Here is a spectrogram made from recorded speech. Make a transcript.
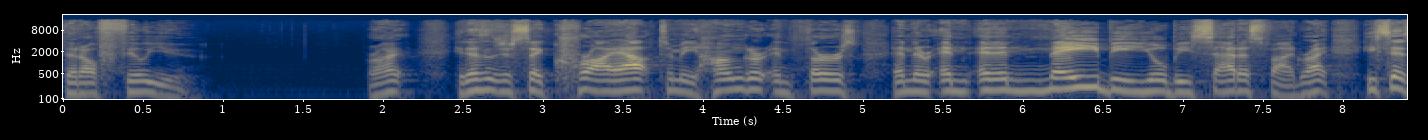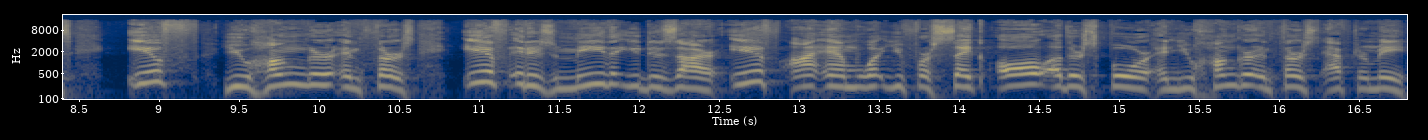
that I'll fill you right? He doesn't just say, cry out to me, hunger and thirst, and, there, and, and then maybe you'll be satisfied, right? He says, if you hunger and thirst, if it is me that you desire, if I am what you forsake all others for, and you hunger and thirst after me,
